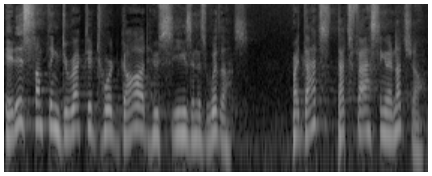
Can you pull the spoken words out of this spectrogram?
it is something directed toward God who sees and is with us. Right? That's, that's fasting in a nutshell.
